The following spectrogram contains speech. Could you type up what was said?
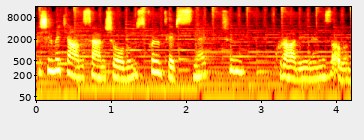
pişirme kağıdı sermiş olduğumuz fırın tepsisine tüm kurabiyelerinizi alın.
